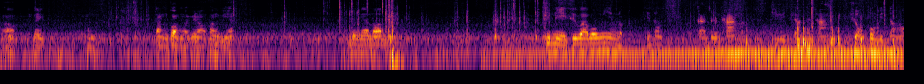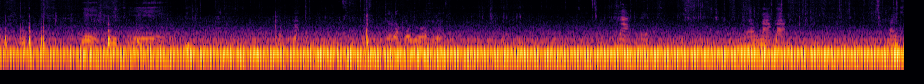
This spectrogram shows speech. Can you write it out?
เอาได้ตั้งกล้องไว้ไปลองฟังเมียเรื่องแน่นอนดีคลิปนี้คือว่าบ่มีหยังหรอกที่ต้องการเดินทางชีวิตการเดินทางช่วงโควิดเนาะนี่นี่ดูหลอกโมยูใช่ไหม หลักเลย น้ำน้ำหลับนั่งกิน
